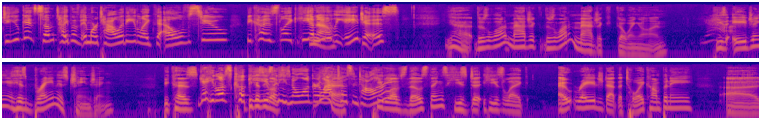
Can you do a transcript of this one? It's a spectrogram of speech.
do you get some type of immortality like the elves do? Because like he No. immediately ages. Yeah, there's a lot of magic. There's a lot of magic going on. Yeah. He's aging. His brain is changing because yeah, he loves cookies because he loves, and he's no longer Yeah, lactose intolerant. He loves those things. He's d- he's like outraged at the toy company uh,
